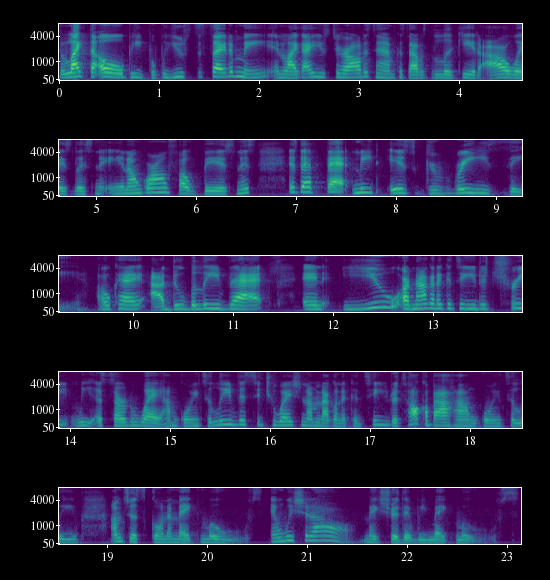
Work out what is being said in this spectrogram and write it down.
like the old people used to say to me, and like I used to hear all the time because I was the little kid, I always listening in on grown folk business, is that fat meat is greasy. Okay. I do believe that. And you are not going to continue to treat me a certain way. I'm going to leave this situation. I'm not going to continue to talk about how I'm going to leave. I'm just going to make moves. And we should all make sure that we make moves.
